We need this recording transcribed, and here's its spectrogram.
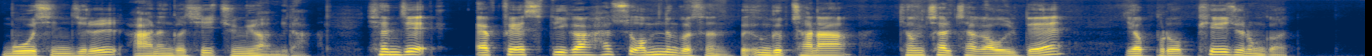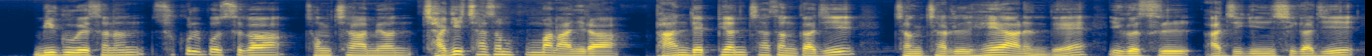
무엇인지를 아는 것이 중요합니다. 현재 FSD가 할 수 없는 것은 응급차나 경찰차가 올 때 옆으로 피해 주는 것, 미국에서는 스쿨버스가 정차하면 자기 차선뿐만 아니라 반대편 차선까지 정차를 해야 하는데 이것을 아직 인식하지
